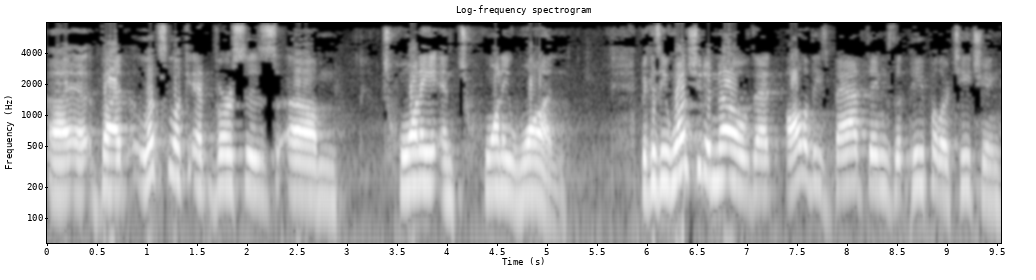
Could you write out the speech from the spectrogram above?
Uh, but let's look at verses um, 20 and 21. Because he wants you to know that all of these bad things that people are teaching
